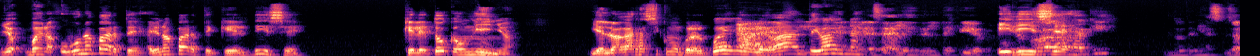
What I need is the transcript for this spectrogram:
yo, bueno, hubo una parte, hay una parte que él dice que le toca a un niño y él lo agarra así como por el cuello, Ah, lo levanta sí, y vaina. O sea, él, él describe. Y dice- aquí, tenías, o sea,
